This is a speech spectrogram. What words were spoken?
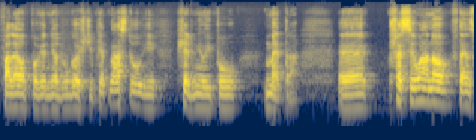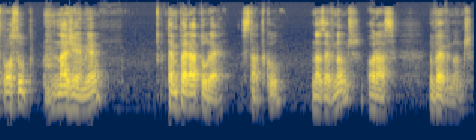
fale odpowiednio długości 15 i 7,5 metra. E, Przesyłano w ten sposób na Ziemię temperaturę statku na zewnątrz oraz wewnątrz.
